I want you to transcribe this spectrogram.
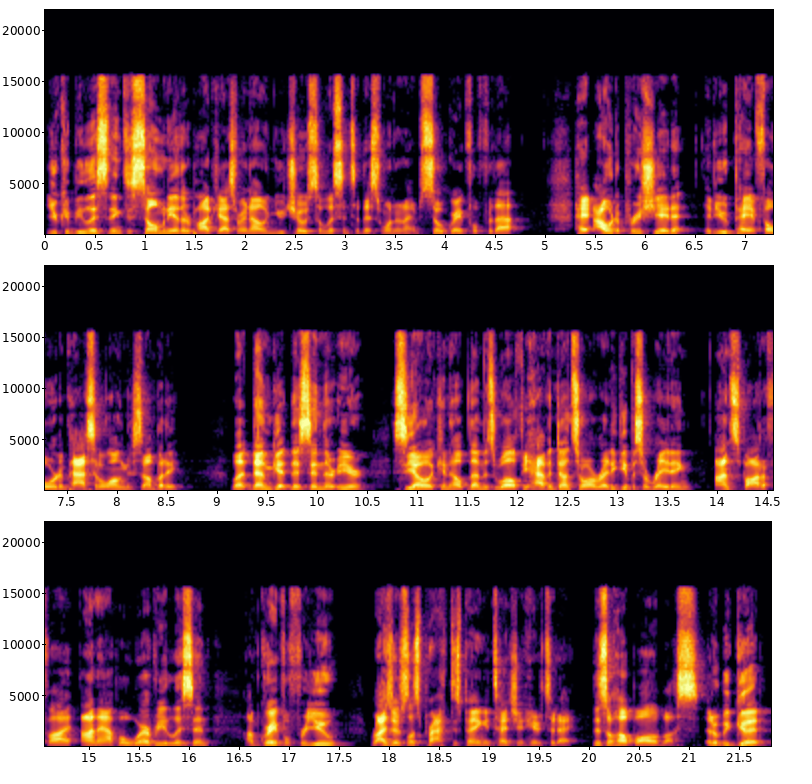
You could be listening to so many other podcasts right now, and you chose to listen to this one, and I am so grateful for that. Hey, I would appreciate it if you would pay it forward and pass it along to somebody. Let them get this in their ear, see how it can help them as well. If you haven't done so already, give us a rating on Spotify, on Apple, wherever you listen. I'm grateful for you. Risers, let's practice paying attention here today. This will help all of us. It'll be good.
